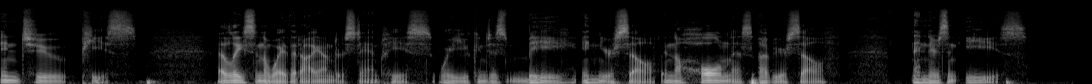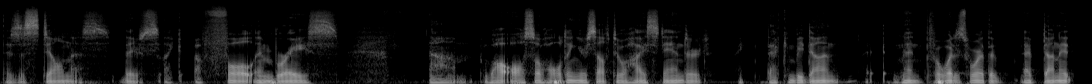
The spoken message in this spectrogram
into peace, at least in the way that I understand peace, where you can just be in yourself, in the wholeness of yourself. And there's an ease, there's a stillness, there's like a full embrace, um, while also holding yourself to a high standard. Like that can be done. And for what it's worth, I've, I've done it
